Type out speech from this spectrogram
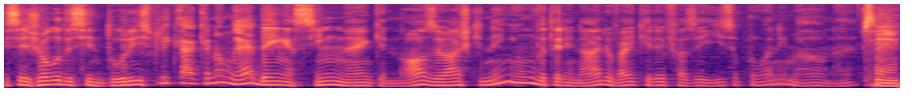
esse jogo de cintura e explicar que não é bem assim, né? Que nós, eu acho que nenhum veterinário vai querer fazer isso para um animal, né? Sim.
